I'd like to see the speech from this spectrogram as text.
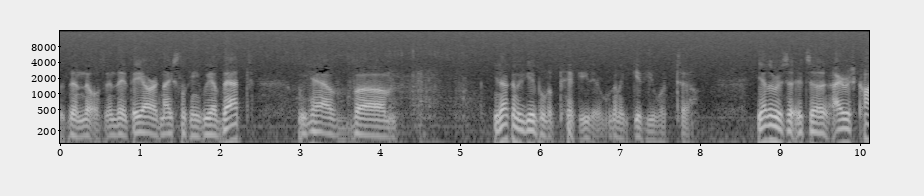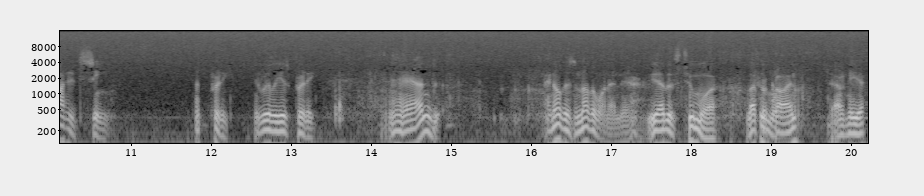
than those, and they, they are nice looking. We have that. We have. Um, you're not going to be able to pick either. We're going to give you what. Uh, the other is a, it's an Irish cottage scene. That's pretty. It really is pretty. And I know there's another one in there. Yeah, there's two more. Leprechaun down here.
